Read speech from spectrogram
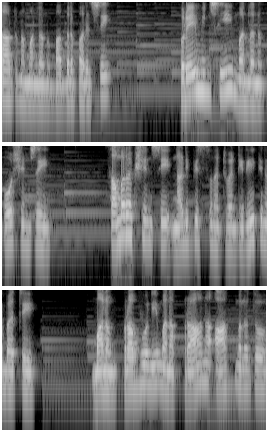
చాటున మనలను భద్రపరిచి ప్రేమించి మనలను పోషించి సంరక్షించి నడిపిస్తున్నటువంటి రీతిని బట్టి మనం ప్రభుని మన ప్రాణ ఆత్మలతో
